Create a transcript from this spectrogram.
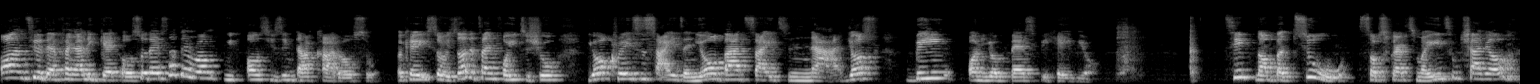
until they finally get us. So there's nothing wrong with us using that card also. Okay, so it's not the time for you to show your crazy sides and your bad sides. Nah, just be on your best behavior. Tip number two, subscribe to my YouTube channel.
